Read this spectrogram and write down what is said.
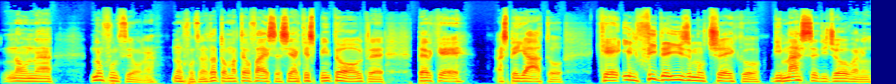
non, non funziona non funziona. Tanto Matteo Faes si è anche spinto oltre perché ha spiegato che il fideismo cieco di masse di giovani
